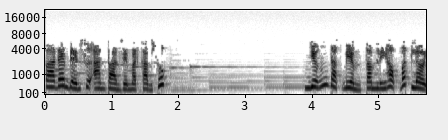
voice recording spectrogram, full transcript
và đem đến sự an toàn về mặt cảm xúc. Những đặc điểm tâm lý học bất lợi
